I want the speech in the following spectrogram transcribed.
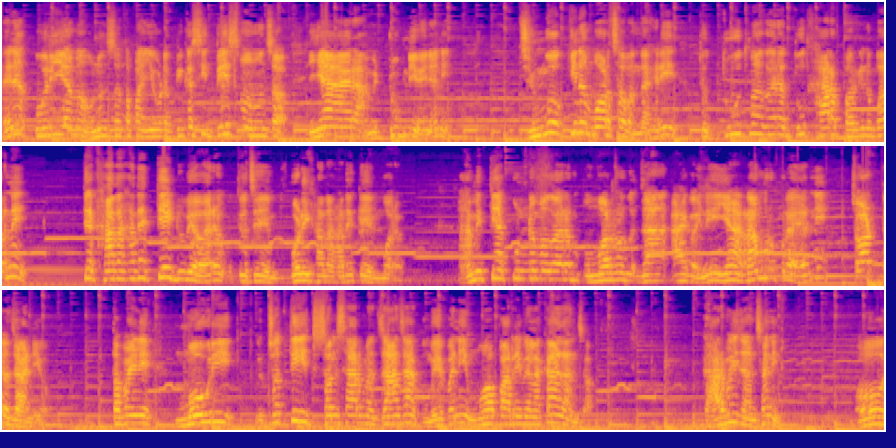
होइन? कोरियामा हुनुहुन्छ तपाईँ एउटा विकसित देशमा हुनुहुन्छ। यहाँ आएर हामी डुब्ने होइन नि? झिङ्गो किन मर्छ भन्दाखेरि त्यो दुधमा गएर दुध खाएर फर्किनु पर्ने त्यो खाँदा खाँदै त्यही डुब्यो भएर त्यो चाहिँ बढी खाँदा खाँदै त्यही मऱ्यो। हामी त्यहाँ कुण्डमा गएर मर्न जा आएको होइन। यहाँ राम्रो कुरा हेर्ने चट्ट जाने हो। तपाईँले मौरी जति संसारमा जहाँ जहाँ घुमे पनि मह पार्ने बेला कहाँ जान्छ? घरमै जान्छ नि। हो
